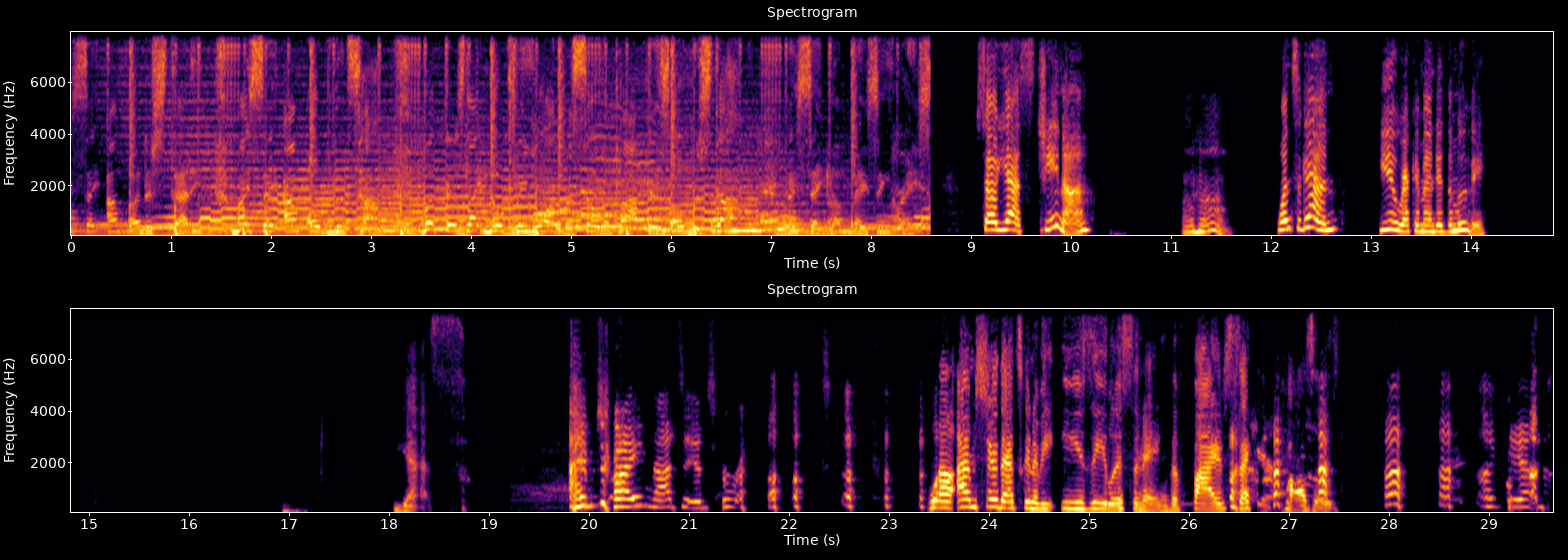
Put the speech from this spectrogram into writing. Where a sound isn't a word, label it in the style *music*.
Might say I'm understudied, might say I'm over the top, but there's like no clean water, but soda pop is overstocked. They say amazing grace. So, yes, Gina, Mm-hmm. once again, you recommended the movie. Yes. I'm trying not to interrupt. *laughs* Well, I'm sure that's going to be easy listening, the five second pauses. I can't.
